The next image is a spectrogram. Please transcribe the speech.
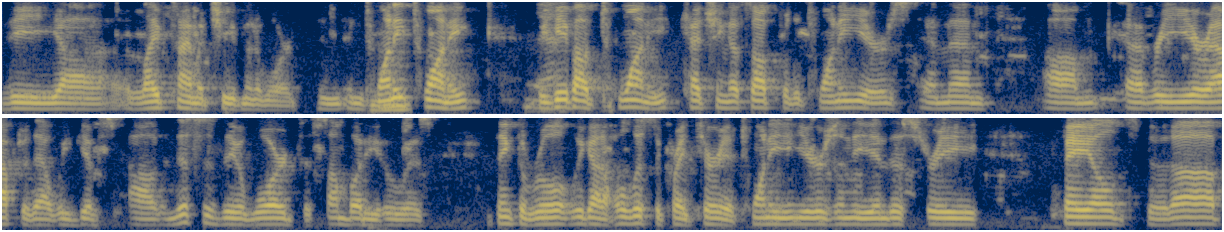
the uh, Lifetime Achievement Award. In, in 2020, mm-hmm. yeah. we gave out 20, catching us up for the 20 years. And then um, every year after that we give out and this is the award to somebody who is i think the rule we got a whole list of criteria 20 years in the industry failed stood up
